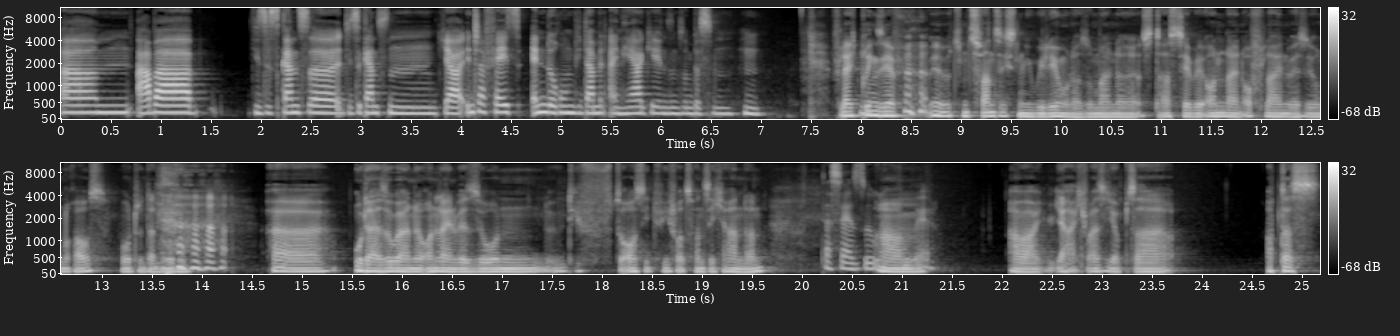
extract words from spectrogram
Ähm, aber dieses ganze, diese ganzen ja, Interface-Änderungen, die damit einhergehen, sind so ein bisschen. Hm. Vielleicht bringen sie ja äh, zum 20. Jubiläum oder so mal eine Star Stable Online-Offline-Version raus, wo du dann eben äh, oder sogar eine Online-Version, die so aussieht wie vor 20 Jahren dann. Das wäre so ähm, cool. Aber ja, ich weiß nicht, ob da, ob das,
